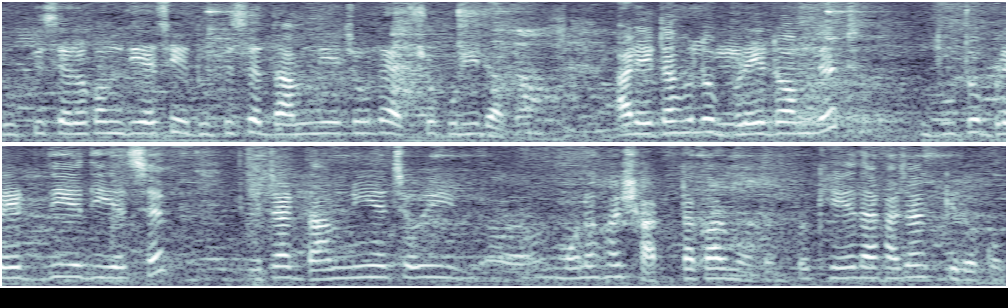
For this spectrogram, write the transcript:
দু পিস এরকম দিয়েছে। এই দু পিসের দাম নিয়েছে হলো একশো কুড়ি টাকা। আর এটা হলো ব্রেড অমলেট দুটো ব্রেড দিয়ে দিয়েছে। এটার দাম নিয়েছে ওই মনে হয় ষাট টাকার মতন। তো খেয়ে দেখা যাক কীরকম।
